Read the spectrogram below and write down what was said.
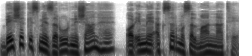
بے شک اس میں ضرور نشان ہے اور ان میں اکثر مسلمان نہ تھے۔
